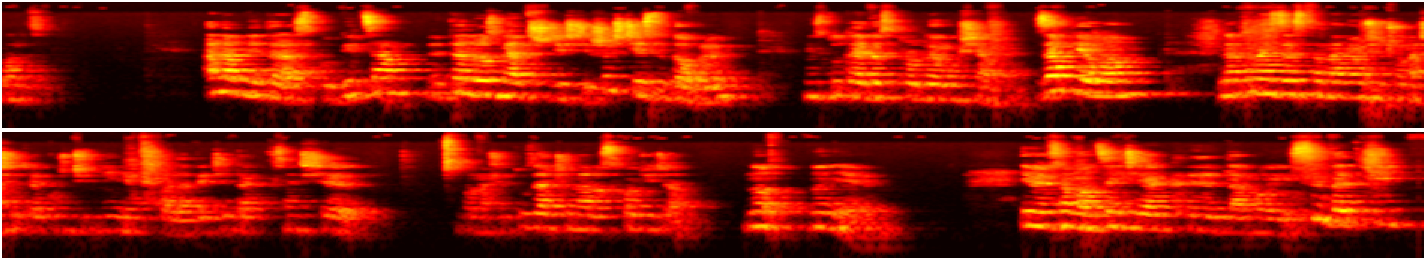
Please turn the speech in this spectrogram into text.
Bardzo. A na mnie teraz spódnica. Ten rozmiar 36 jest dobry, więc tutaj bez problemu się zapięłam. Natomiast zastanawiam się, czy ona się tu jakoś dziwnie nie układa. Wiecie, tak w sensie, bo ona się tu zaczyna rozchodzić, a no, no nie wiem. Nie wiem, sama ocencie jak y, dla mojej sylwetki.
